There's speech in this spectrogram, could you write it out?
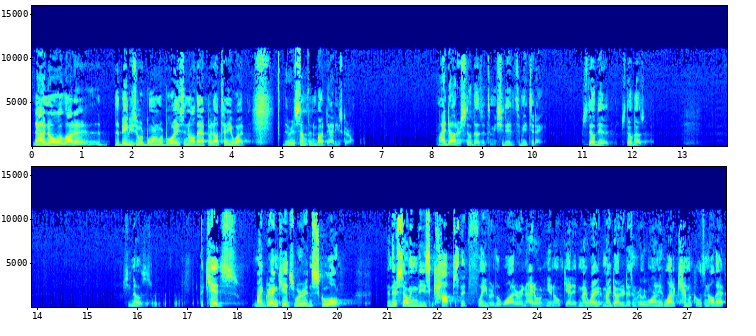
Now, I know a lot of the babies who were born were boys and all that, but I'll tell you what, there is something about daddy's girl. My daughter still does it to me. She did it to me today. Still did. Still does it. She knows. The kids, my grandkids were in school and they're selling these cups that flavor the water and I don't, you know, get it. And my wife, my daughter doesn't really want it. A lot of chemicals and all that.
